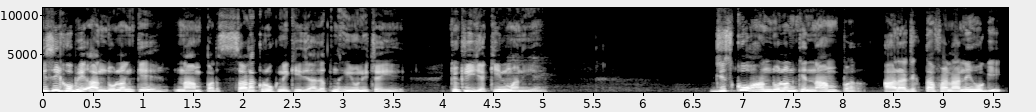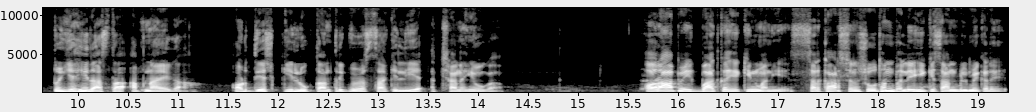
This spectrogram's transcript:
किसी को भी आंदोलन के नाम पर सड़क रोकने की इजाज़त नहीं होनी चाहिए, क्योंकि यकीन मानिए जिसको आंदोलन के नाम पर अराजकता फैलानी होगी तो यही रास्ता अपनाएगा। और देश की लोकतांत्रिक व्यवस्था के लिए अच्छा नहीं होगा। और आप एक बात का यकीन मानिए, सरकार संशोधन भले ही किसान बिल में करे,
